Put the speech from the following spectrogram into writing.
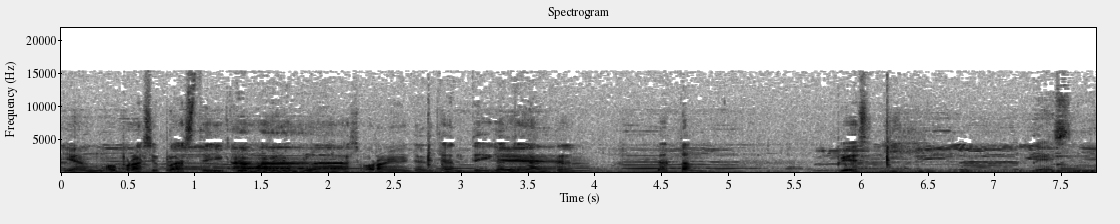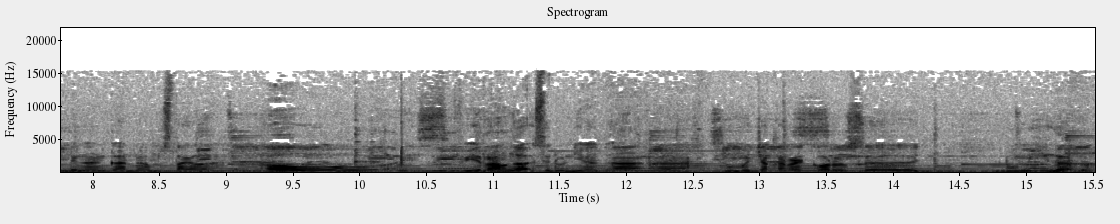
yang operasi plastik umur ah. 17 orang yang cantik-cantik Iya. ganteng datang PSG PSG dengan Gangnam Style. Oh viral nggak sedunia tuh? Ah, ah. memecahkan rekor se bumi nggak tuh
